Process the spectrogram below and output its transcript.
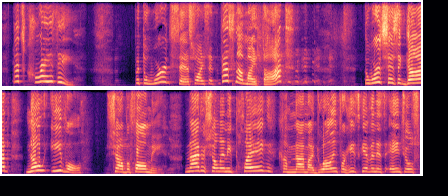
That's crazy. But the word says, so I said, that's not my thought. The word says that God, no evil shall befall me. Neither shall any plague come nigh my dwelling, for he's given his angels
